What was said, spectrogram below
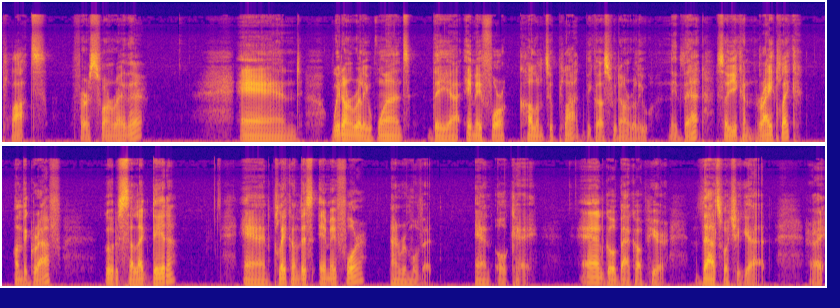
plot, first one right there. And we don't really want the uh, MA4 column to plot because we don't really need that. So you can right click on the graph, go to select data, and click on this MA4 and remove it. And OK and go back up here. That's what you get. Right?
